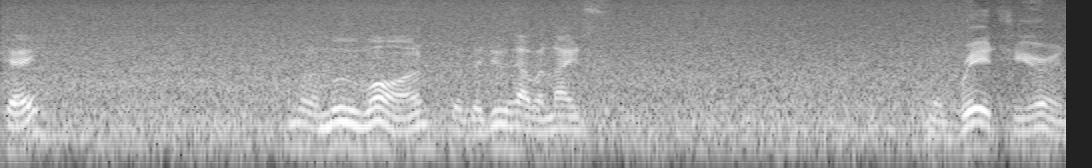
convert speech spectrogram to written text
Okay. I'm going to move on because they do have a nice you know, bridge here and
